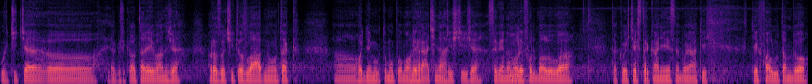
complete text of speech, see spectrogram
určitě, eh, jak říkal tady Ivan, že rozhodčí to zvládnul, tak eh, hodně mu k tomu pomohli hráči na hřišti, že se věnovali fotbalu a takových těch strkanic nebo nějakých těch faulů tam bylo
